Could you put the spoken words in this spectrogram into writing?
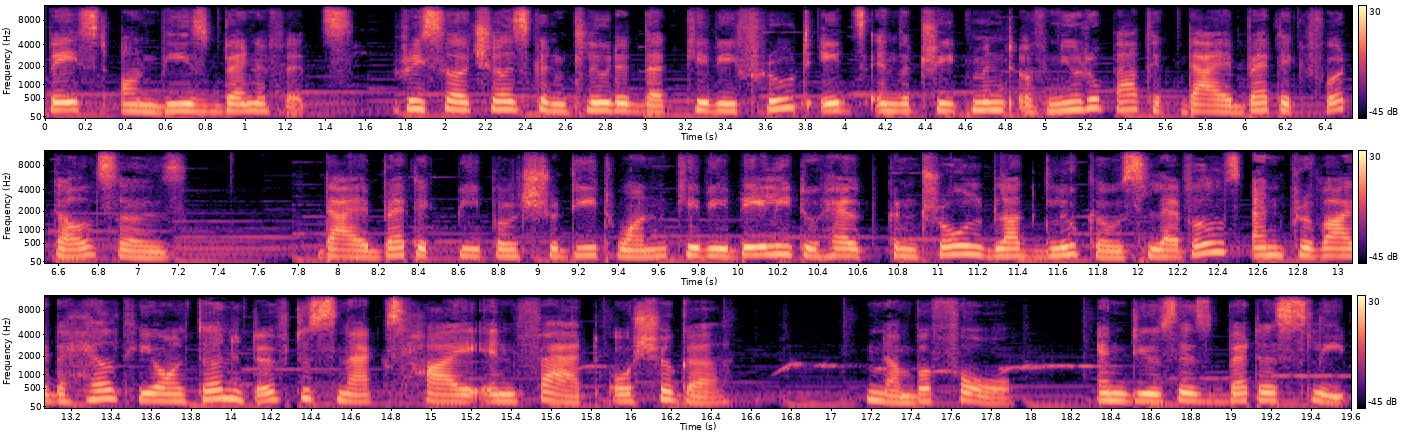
Based on these benefits, researchers concluded that kiwi fruit aids in the treatment of neuropathic diabetic foot ulcers. Diabetic people should eat one kiwi daily to help control blood glucose levels and provide a healthy alternative to snacks high in fat or sugar. Number 4. Induces better sleep.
